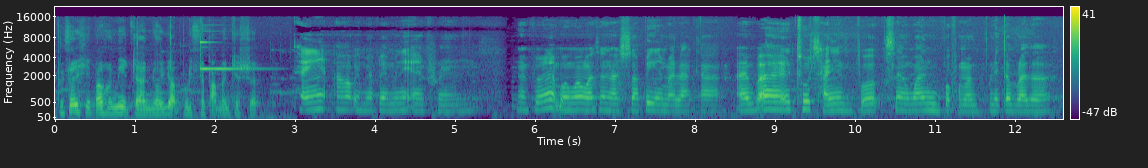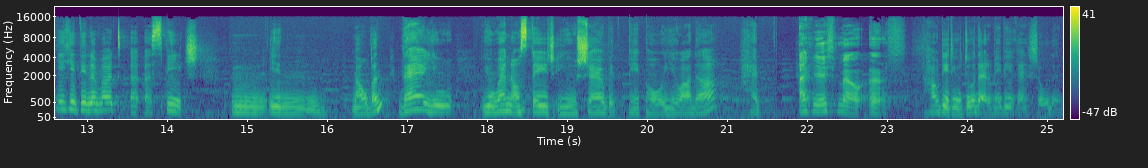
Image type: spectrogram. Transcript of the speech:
because he bought for me the New York Police Department t-shirt. Hanging out with my family and friends. My favorite moment was when I was shopping in Malacca. I buy two Chinese books and one book for my little brother. He he delivered a, a speech mm, in Melbourne. There you you went on stage, you share with people, you are the hap- I can earth. How did you do that? Maybe you can show them.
